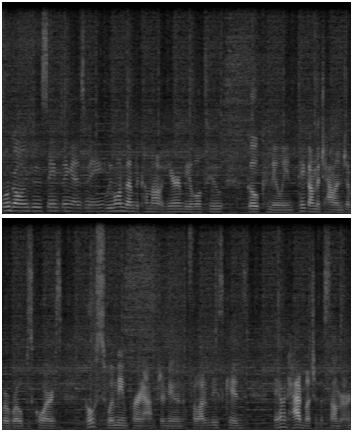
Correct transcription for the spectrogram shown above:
were going through the same thing as me. We wanted them to come out here and be able to go canoeing, take on the challenge of a ropes course, go swimming for an afternoon. For a lot of these kids, they haven't had much of a summer.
